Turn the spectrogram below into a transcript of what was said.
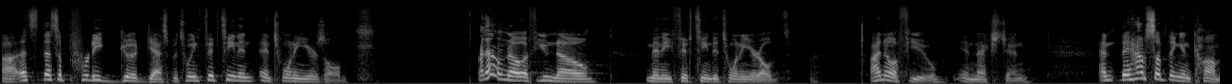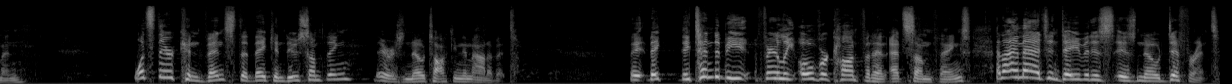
Uh, that's, that's a pretty good guess, between 15 and, and 20 years old. And I don't know if you know many 15 to 20 year olds. I know a few in Next Gen, and they have something in common. Once they're convinced that they can do something, there is no talking them out of it. They, they, they tend to be fairly overconfident at some things. And I imagine David is, is no different.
